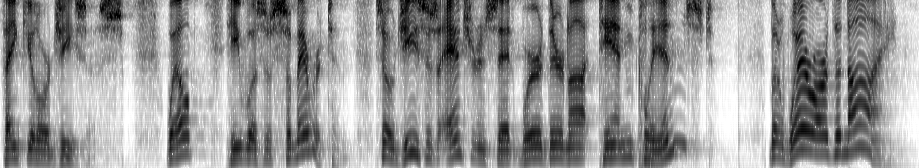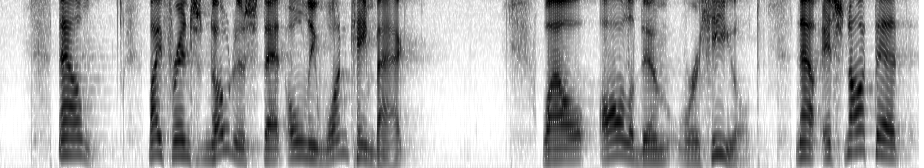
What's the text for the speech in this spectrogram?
Thank you, Lord Jesus. Well, he was a Samaritan. So Jesus answered and said, Were there not ten cleansed? But where are the nine? Now, my friends, notice that only one came back while all of them were healed. Now, it's not that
